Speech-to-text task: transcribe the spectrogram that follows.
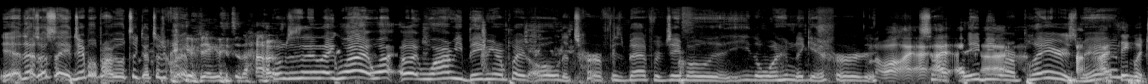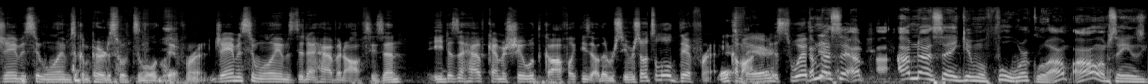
Yeah, that's what I'm saying. J-Bo probably would take that to the You're taking it to the house. I'm just saying, like, why, why, like, why are we babying our players? Oh, the turf is bad for J-Bo. You don't want him to get hurt. Well, I, I, Stop I, I, babying our players, man. I think with Jameson Williams compared to Swift is a little different. Jameson Williams didn't have an offseason. He doesn't have chemistry with Goff like these other receivers, so it's a little different. That's Come fair. on, Swift. I'm not saying I'm, I'm not saying give him a full workload. I'm, all I'm saying is,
